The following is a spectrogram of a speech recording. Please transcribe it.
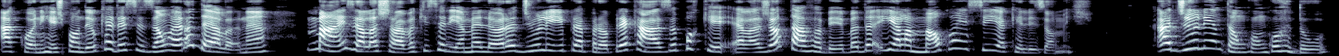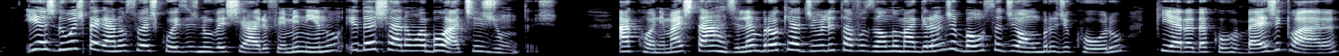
A Connie respondeu que a decisão era dela, né? Mas ela achava que seria melhor a Julie ir para a própria casa porque ela já estava bêbada e ela mal conhecia aqueles homens. A Julie então concordou e as duas pegaram suas coisas no vestiário feminino e deixaram a boate juntas. A Connie mais tarde lembrou que a Julie estava usando uma grande bolsa de ombro de couro, que era da cor bege clara,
